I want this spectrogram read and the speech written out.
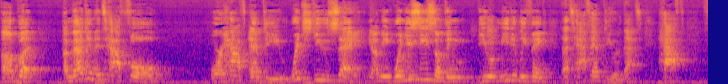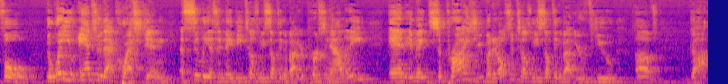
Uh, but imagine it's half full or half empty, which do you say? I mean, when you see something, you immediately think that's half empty or that's half full. The way you answer that question, as silly as it may be, tells me something about your personality, and it may surprise you, but it also tells me something about your view of God.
